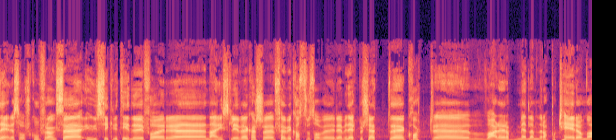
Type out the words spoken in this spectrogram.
deres årskonferanse. Usikre tider for eh, næringslivet. Kanskje før vi kaster oss over revidert budsjett, eh, kort, eh, hva er det medlemmene rapporterer om nå?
